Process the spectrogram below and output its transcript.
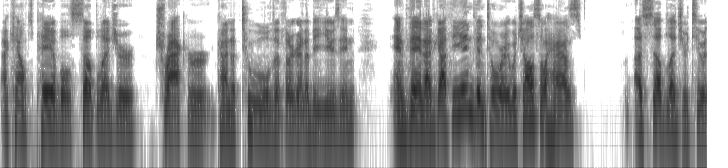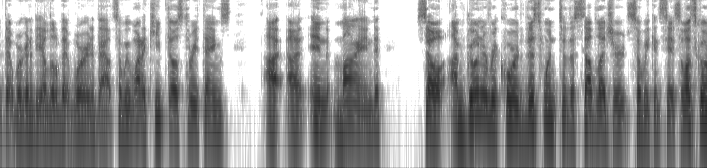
accounts payable subledger tracker kind of tool that they're going to be using. And then I've got the inventory, which also has a subledger to it that we're going to be a little bit worried about. So we want to keep those three things uh, uh, in mind. So I'm going to record this one to the subledger so we can see it. So let's go over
